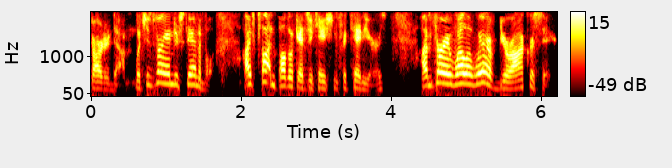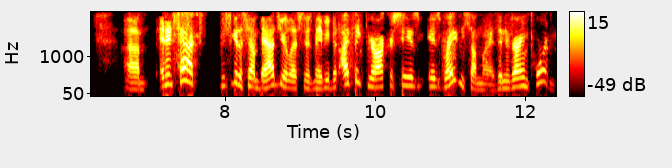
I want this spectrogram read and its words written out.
charterdom, which is very understandable. I've taught in public education for 10 years. I'm very well aware of bureaucracy. Um, and in fact, this is going to sound bad to your listeners maybe, but I think bureaucracy is, is great in some ways and very important.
